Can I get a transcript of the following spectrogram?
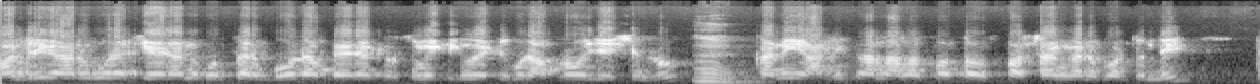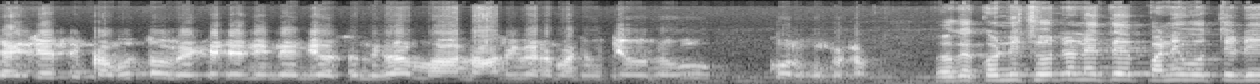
మంత్రి గారు కూడా చేయడానికి ఒకసారి బోర్డ్ ఆఫ్ డైరెక్టర్స్ మీటింగ్ పెట్టి కూడా అప్రూవల్ చేసిండ్రు. కానీ అధికారుల అలసత్వం స్పష్టంగా కనబడుతుంది దయచేసి ప్రభుత్వం వెంటనే నిర్ణయం చేస్తుందిగా మా నాలుగు వేల మంది ఉద్యోగులు కోరుకుంటున్నాం. ఓకే కొన్ని చోట్లనైతే పని ఒత్తిడి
